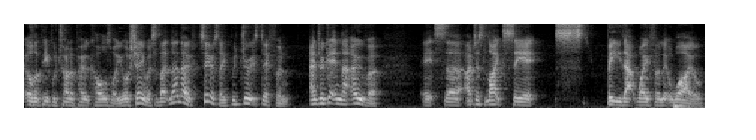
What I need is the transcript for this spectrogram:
other people trying to poke holes while you're Sheamus. It's like, no, no, seriously, with Drew it's different. And you're getting that over. It's uh, I just like to see it be that way for a little while.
